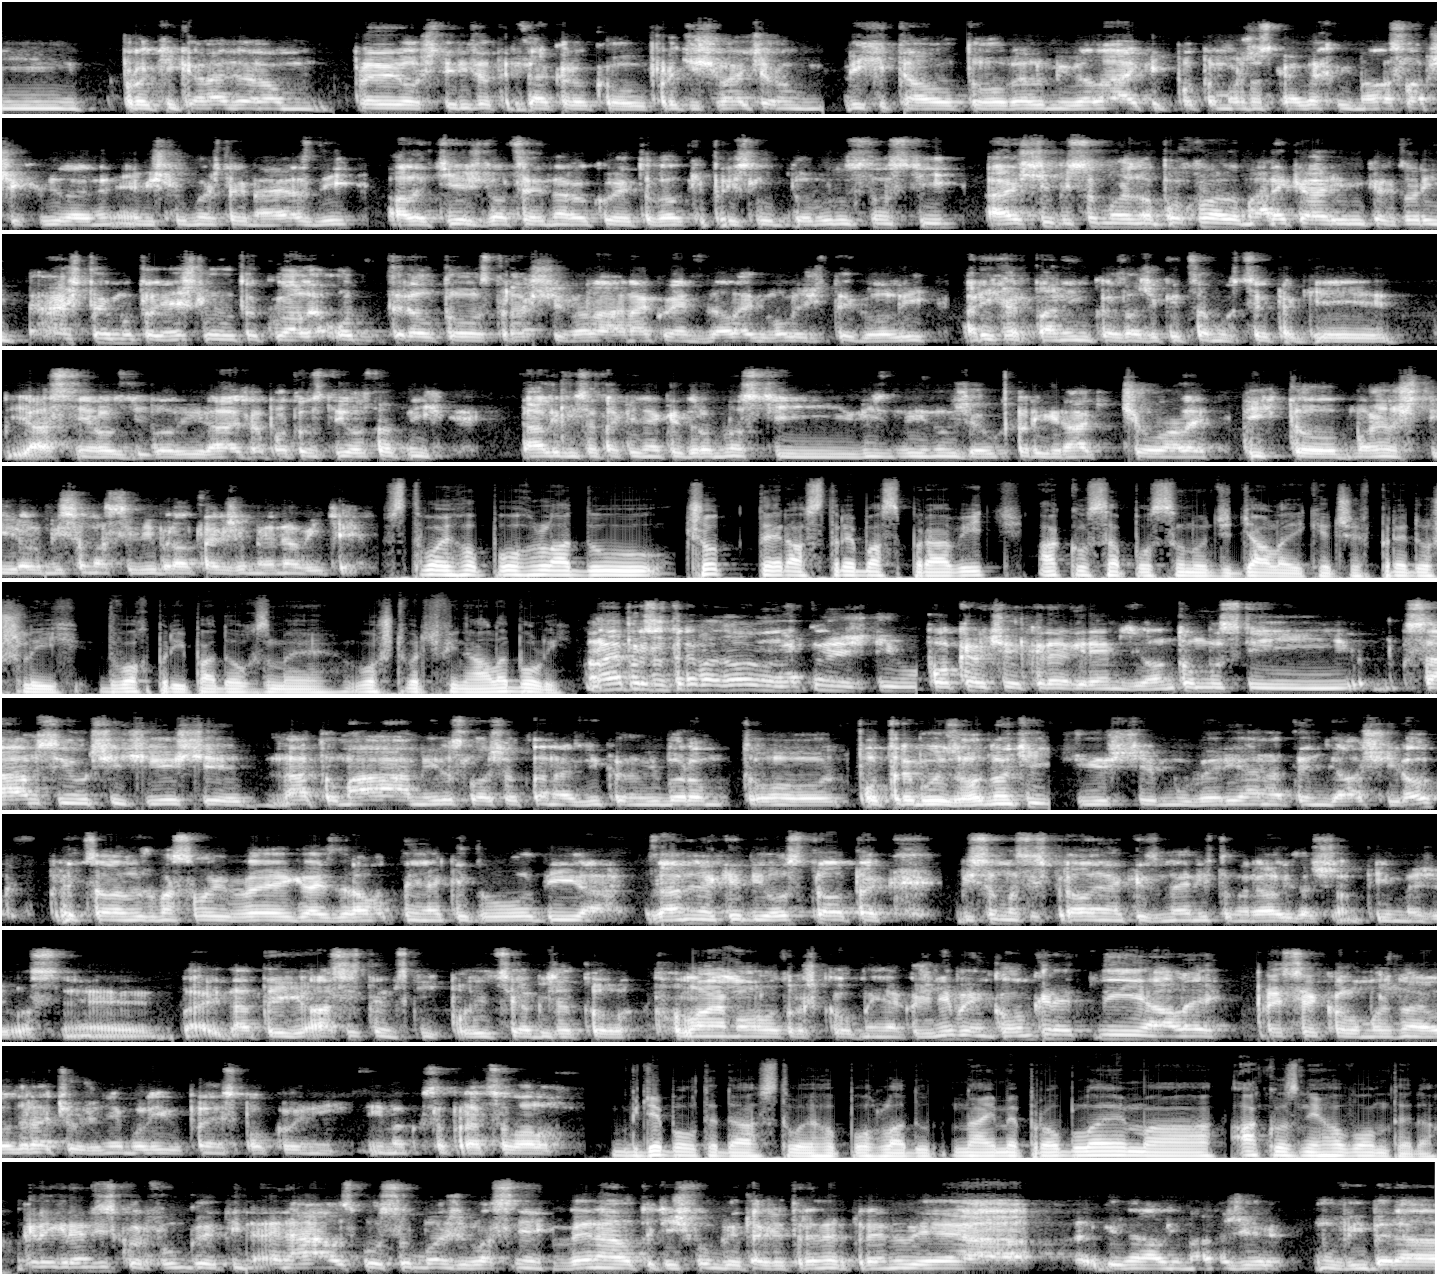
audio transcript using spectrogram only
proti Kanadianom prevedol 43 zákrokov, proti Švajčanom vychytal toho veľmi veľa, aj keď potom možno z mala slabšie chvíle, nevyšli mu tak na jazdy, ale tiež 21 rokov je to veľký prísľub do budúcnosti. A ešte by som možno pochválil Mareka Hrivika, ktorý až tak mu to nešlo útoku, ale oddrel toho strašne veľa a nakoniec dal aj dôležité góly. A Richard Panik ukázal, že keď sa mu chce, tak je jasne rozdielový hráč. A potom z tých ostatných dali by sa také nejaké drobnosti vyzdvihnúť, že u ktorých hráčov, ale týchto možno štyroch by som asi vybral takže menovite. Z tvojho pohľadu, čo teraz treba spraviť, ako sa posunúť ďalej, keďže v predošlých dvoch prípadoch sme vo štvrťfinále boli? No najprv sa treba dohodnúť na tom, že pokračuje Craig Ramsey. On to musí sám si určiť, či ešte na to má Miroslav Šotana s výkonným výborom to potrebujú zhodnotiť, či ešte mu veria na ten ďalší rok. Predsa len už má svoj vek, aj zdravotné nejaké dôvody a za mňa, keby ostal, tak by som asi spravil nejaké zmeny v tom realizačnom týme, že vlastne aj na tých asistentských pozíciách by sa to podľa mňa mohlo trošku obmeniť. Akože nebudem konkrétny, ale presekol možno aj od hráčov, že neboli úplne spokojní tým, ako sa pracovalo. Kde bol teda z tvojho pohľadu najmä problém a ako z neho von teda? Greg Ramsey skôr funguje tým NHL spôsobom, že vlastne v NHL to tiež funguje tak, že tréner trénuje a generálny manažer mu vyberá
